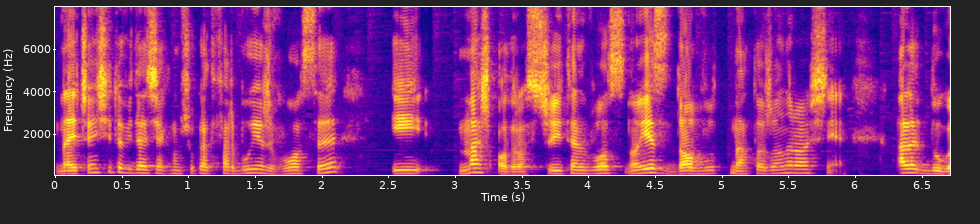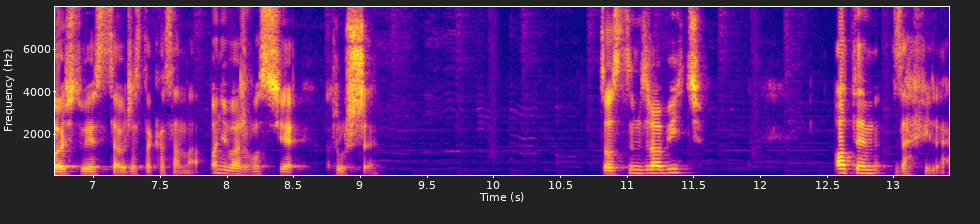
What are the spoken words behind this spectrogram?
Najczęściej to widać, jak na przykład farbujesz włosy i masz odrost, czyli ten włos no jest dowód na to, że on rośnie. Ale długość tu jest cały czas taka sama, ponieważ włos się kruszy. Co z tym zrobić? O tym za chwilę.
